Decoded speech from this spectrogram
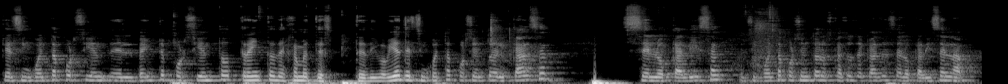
que el 50%, el 20%, 30%, déjame te, digo bien, el 50% del cáncer se localiza, el 50% de los casos de cáncer se localiza en, la,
